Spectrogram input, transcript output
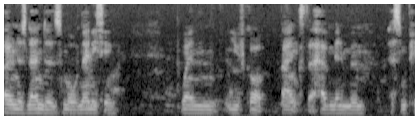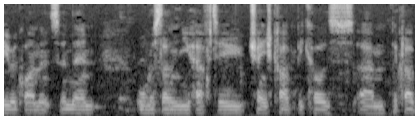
owners lenders more than anything when you've got banks that have minimum S&P requirements, and then all of a sudden you have to change club because um, the club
